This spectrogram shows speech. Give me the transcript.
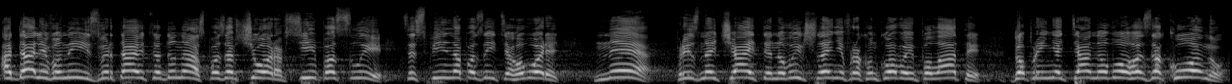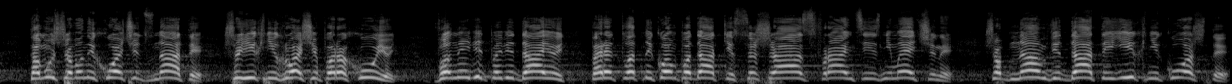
А далі вони звертаються до нас позавчора, всі посли. Це спільна позиція. Говорять, не призначайте нових членів Рахункової палати до прийняття нового закону, тому що вони хочуть знати, що їхні гроші порахують. Вони відповідають перед платником податків з США, з Франції, з Німеччини, щоб нам віддати їхні кошти,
